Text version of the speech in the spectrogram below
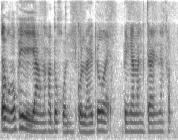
แต่ผมก็พยายามนะครับทุกคนกดไลค์ด้วยเป็นกำลังใจนะครับ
